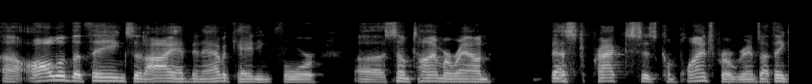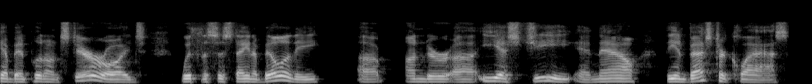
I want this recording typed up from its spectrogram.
uh, all of the things that I have been advocating for uh, some time around best practices compliance programs, I think have been put on steroids with the sustainability uh, under uh, ESG, and now the investor class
